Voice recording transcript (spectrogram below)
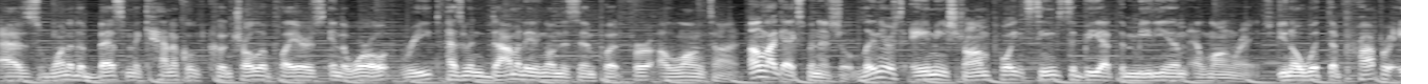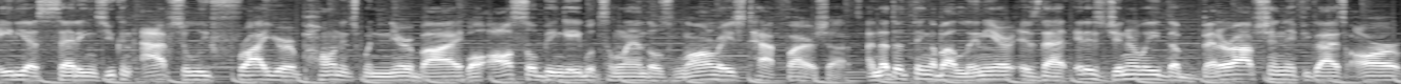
as one of the best mechanical controller players in the world, Reet, has been dominating on this input for a long time. Unlike Exponential, Linear's aiming strong point seems to be at the medium and long range. You know, with the proper ADS settings, you can absolutely fry your opponents when nearby while also being able to land those long range tap fire shots. Another thing about Linear is that it is generally the better option if you guys are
